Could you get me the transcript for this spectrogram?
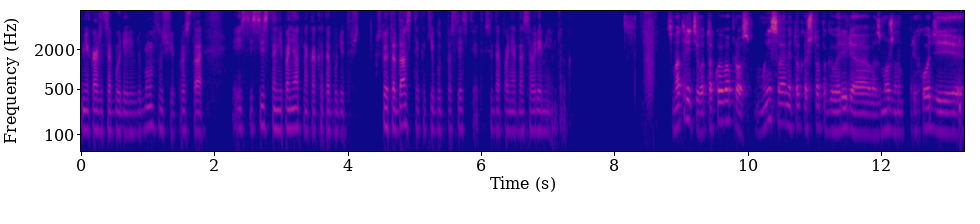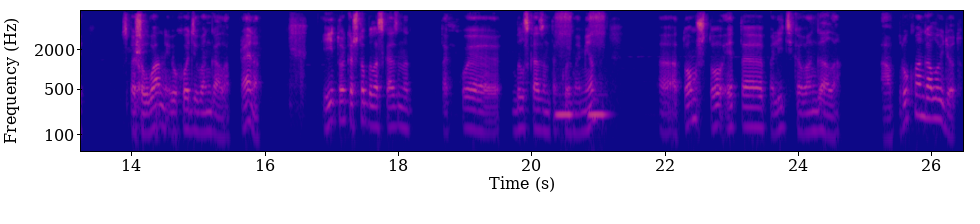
мне кажется, были в любом случае. Просто, естественно, непонятно, как это будет, что это даст и какие будут последствия. Это всегда понятно со временем только. Смотрите, вот такой вопрос. Мы с вами только что поговорили о возможном приходе Special One и уходе Вангала, правильно? И только что было сказано такое, был сказан такой момент о том, что это политика Вангала. А вдруг Вангал уйдет?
